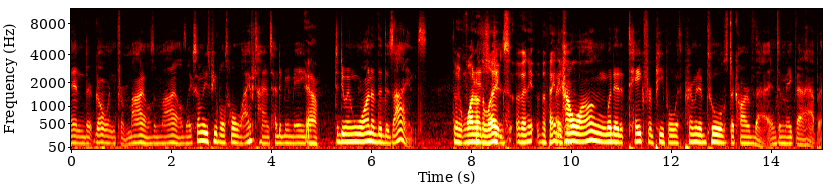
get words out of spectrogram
and they're going for miles and miles. Like some of these people's whole lifetimes had to be made Yeah. to doing one of the designs. Doing one of the It's legs of any of the thing. Like how should- long would it take for people with primitive tools to carve that and to make that happen?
